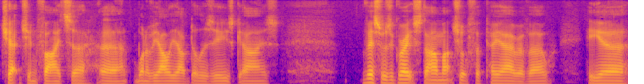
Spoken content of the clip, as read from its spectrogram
Chechen fighter, uh, one of the Ali Abdelaziz guys. This was a great style matchup for Pereira, though. He, uh,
